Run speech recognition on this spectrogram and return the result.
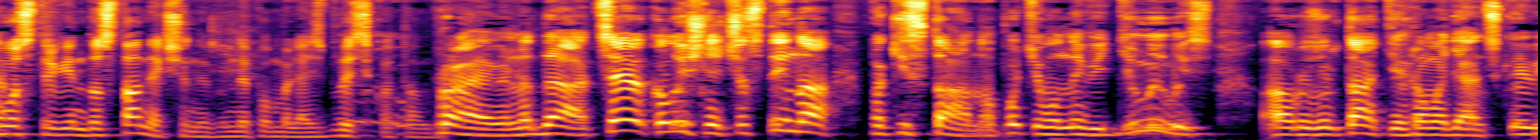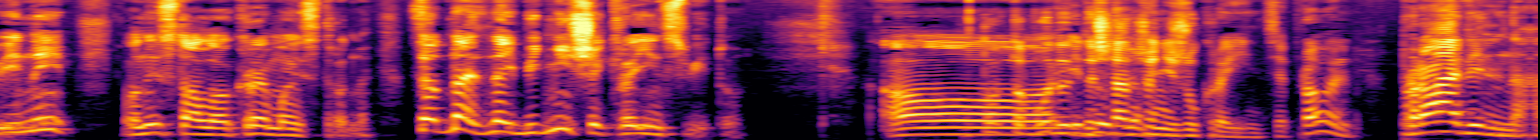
півострів Індостан, якщо не, не помиляюсь, близько там. Правильно, да. Це колишня частина Пакистану. Потім вони відділились, а в результаті громадянської війни вони стали окремою страною. Це одна з найбідніших країн світу. Тобто будуть і дуже- дешевше, ніж українці, правильно? Правильно.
